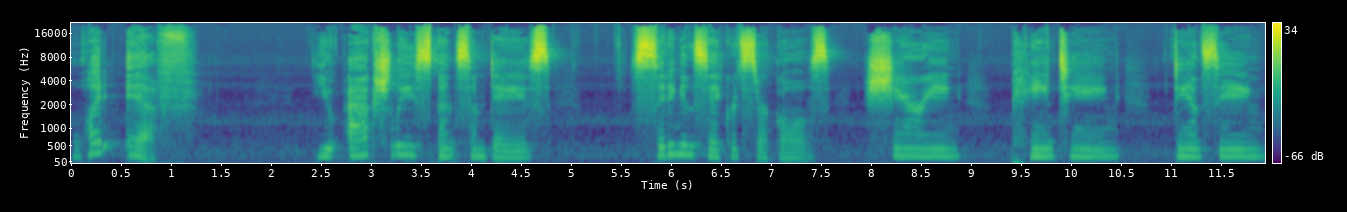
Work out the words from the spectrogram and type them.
What if you actually spent some days sitting in sacred circles, sharing, painting, dancing,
